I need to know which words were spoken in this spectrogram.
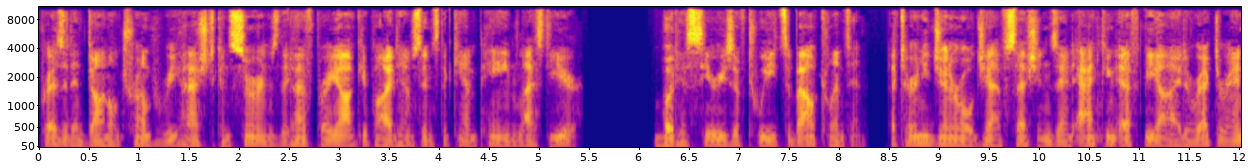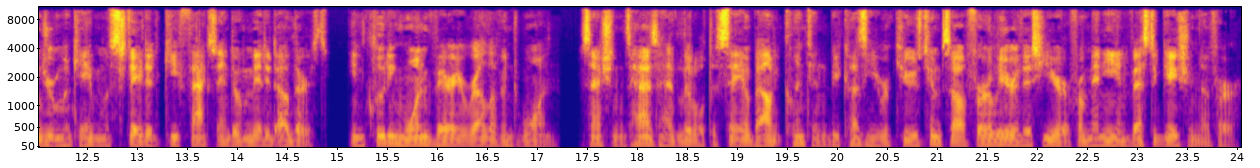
President Donald Trump rehashed concerns that have preoccupied him since the campaign last year. But his series of tweets about Clinton, Attorney General Jeff Sessions and acting FBI Director Andrew McCabe misstated key facts and omitted others, including one very relevant one. Sessions has had little to say about Clinton because he recused himself earlier this year from any investigation of her.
